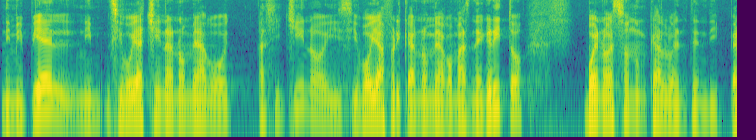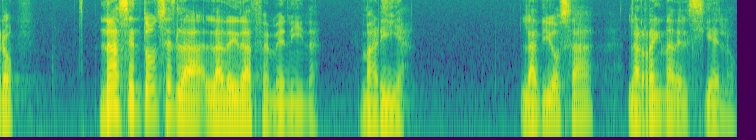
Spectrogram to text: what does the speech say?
ni mi piel, ni si voy a China no me hago así chino y si voy a África no me hago más negrito. Bueno, eso nunca lo entendí, pero nace entonces la, deidad femenina, María, la diosa, la reina del cielo,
